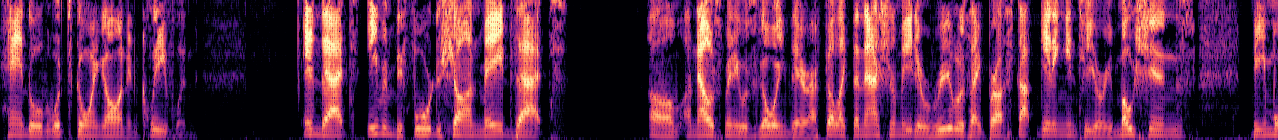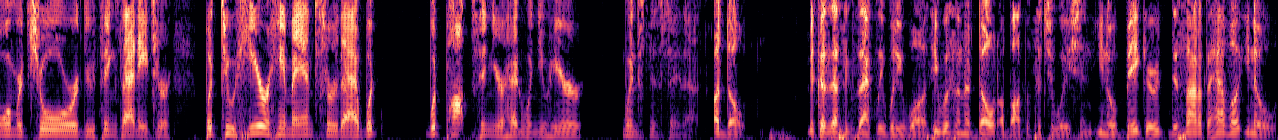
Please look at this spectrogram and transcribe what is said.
handled what's going on in Cleveland in that even before Deshaun made that um, announcement he was going there, I felt like the national media really was like, bro, stop getting into your emotions, be more mature, do things that nature. But to hear him answer that, what what pops in your head when you hear Winston say that? Adult. Because that's exactly what he was. He was an adult about the situation. You know, Baker decided to have a, you know,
